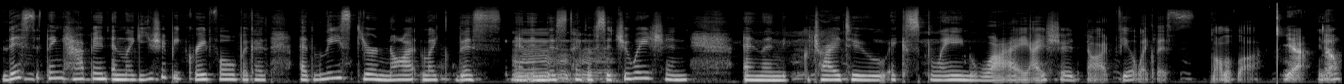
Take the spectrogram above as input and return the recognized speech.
this thing happened and like you should be grateful because at least you're not like this and in this type of mm-hmm. situation and then try to explain why I should not feel like this. Blah blah blah. Yeah. You know?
